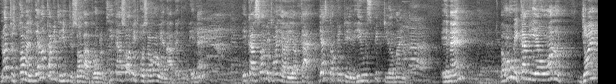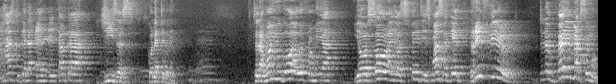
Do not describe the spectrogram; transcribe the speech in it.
not to come and we are not coming to him to solve our problems. He can solve it also when we are in our bedroom. Amen. He can solve it when you are in your car. Just talking to him, he will speak to your mind. Amen. But when we come here, we want to join hands together and encounter Jesus collectively. So that when you go away from here, your soul and your spirit is once again refilled to the very maximum.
